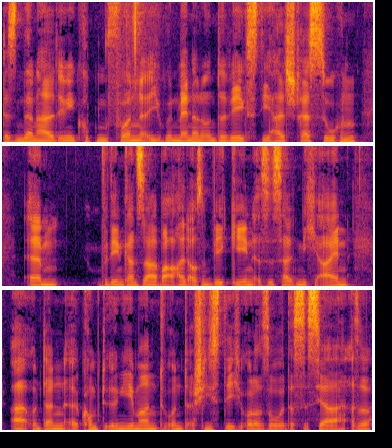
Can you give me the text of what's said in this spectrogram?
da sind dann halt irgendwie Gruppen von jungen Männern unterwegs, die halt Stress suchen. Ähm, für den kannst du aber halt aus dem Weg gehen. Es ist halt nicht ein, äh, und dann äh, kommt irgendjemand und erschießt dich oder so. Das ist ja, also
